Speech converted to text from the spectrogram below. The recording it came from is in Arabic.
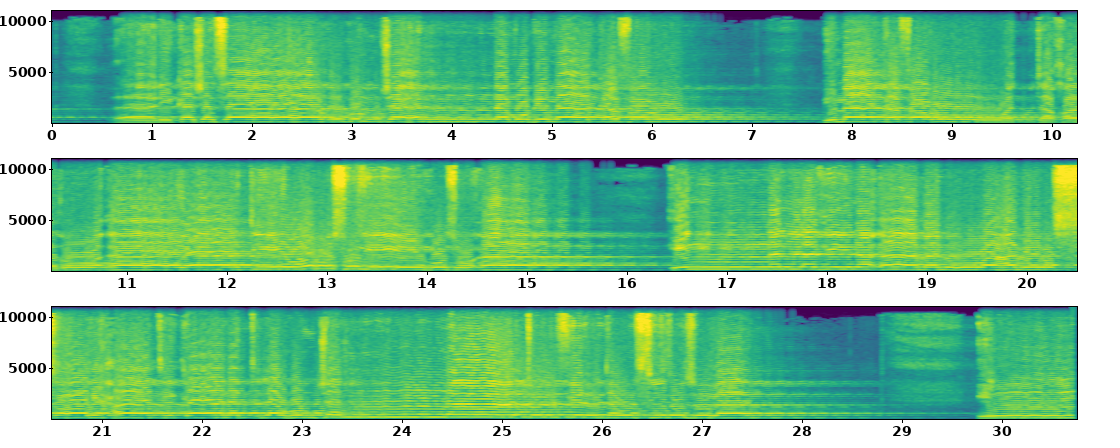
ذلك جزاؤهم جهنم بما كفروا بما كفروا واتخذوا آياتي ورسلي هزؤا. إن الذين آمنوا وعملوا الصالحات كانت لهم جنات الفردوس نزلا. إن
